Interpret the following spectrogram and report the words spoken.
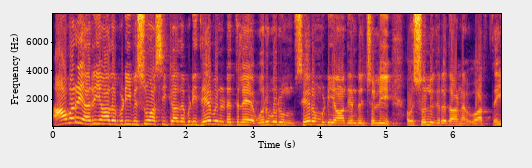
அவரை அறியாதபடி விசுவாசிக்காதபடி தேவனிடத்தில் ஒருவரும் சேர முடியாது என்று சொல்லி அவர் சொல்லுகிறதான வார்த்தை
